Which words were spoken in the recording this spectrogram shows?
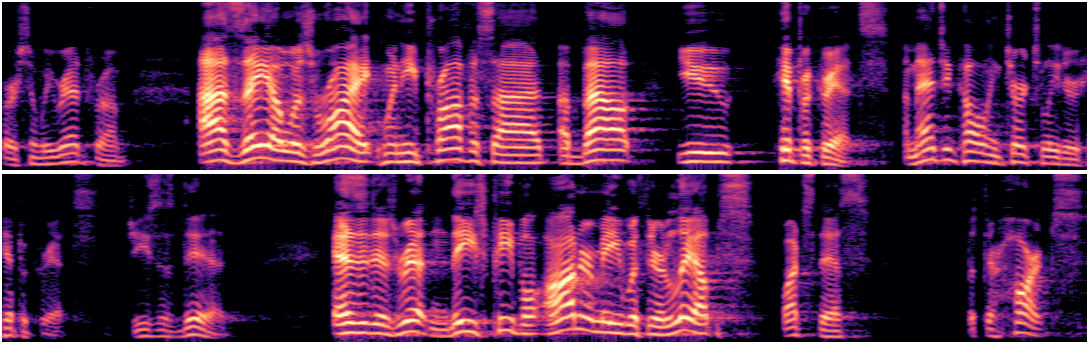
person we read from. Isaiah was right when he prophesied about you hypocrites. Imagine calling church leader hypocrites. Jesus did. As it is written, these people honor me with their lips, watch this, but their hearts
